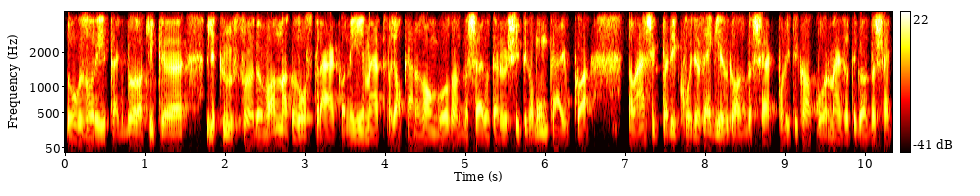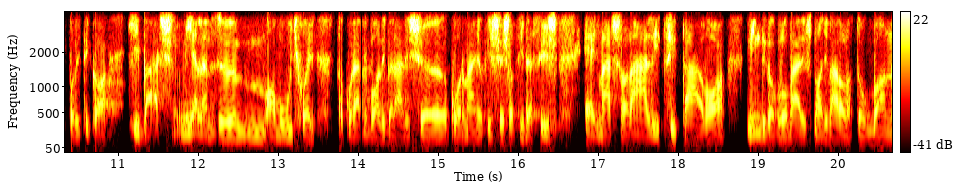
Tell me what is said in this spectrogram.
dolgozó rétegből, akik ugye külföldön vannak, az osztrák, a német, vagy akár az angol gazdaságot erősítik a munkájukkal. A másik pedig, hogy az egész gazdaságpolitika, a kormányzati gazdaságpolitika hibás. Jellemző amúgy, hogy a korábbi balliberális kormányok is és a Fidesz is egymásra rálicitálva mindig a globális nagyvállalatokban,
